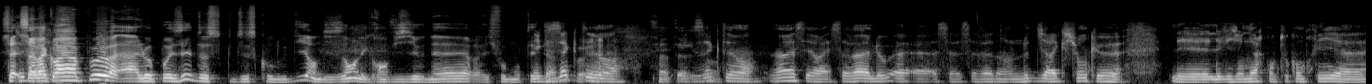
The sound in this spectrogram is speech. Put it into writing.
Ça, va quand même un peu à l'opposé de ce, de ce qu'on nous dit en disant les grands visionnaires, il faut monter. Exactement. Exactement. c'est vrai. Ça va, euh, euh, ça, ça, va dans l'autre direction que les, les, visionnaires qui ont tout compris à,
